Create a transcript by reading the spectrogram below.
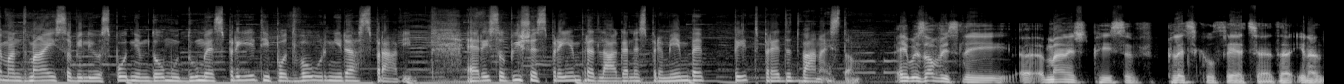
amantmaji so bili v spodnjem domu Dume sprejeti po dvourni razpravi. Eris opiše sprejem predlagane spremembe 5 pred 12. It was obviously a managed piece of political theatre that, you know,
